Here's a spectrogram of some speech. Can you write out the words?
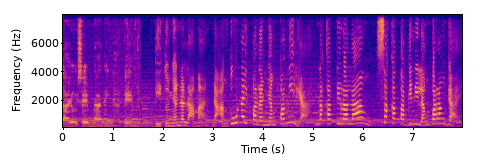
tayo, isa yung nanay natin. Dito niya nalaman na ang tunay pala niyang pamilya nakatira lang sa katabi nilang barangay.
